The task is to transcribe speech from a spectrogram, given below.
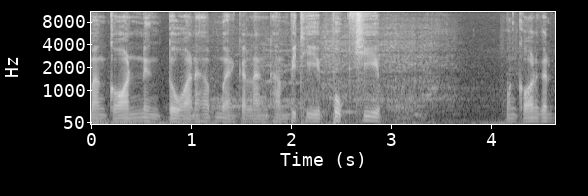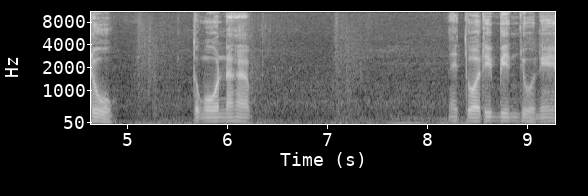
มังกรหนึ่งตัวนะครับ เหมือนกำลังทำพิธีปลุกชีพ มังกรกระดูก ตรงนู้นนะครับ ในตัวที่บินอยู่นี่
